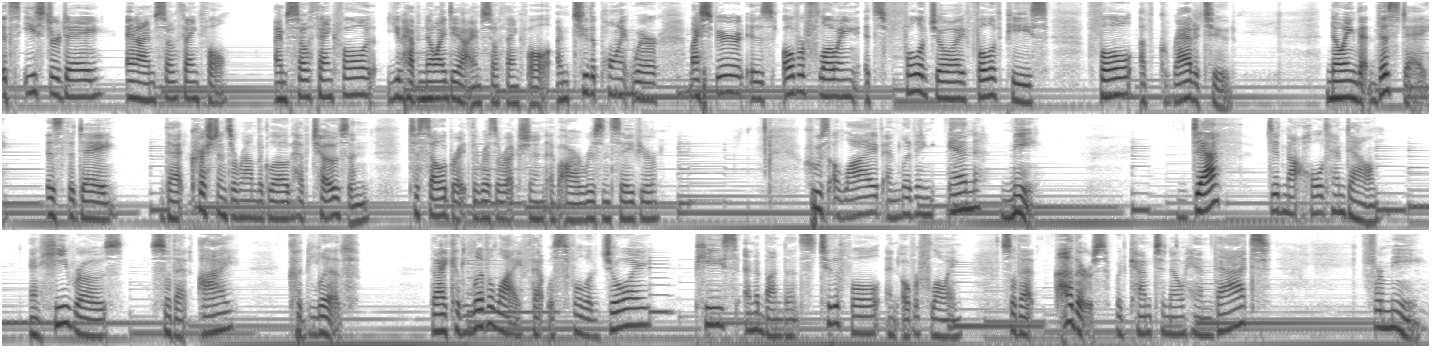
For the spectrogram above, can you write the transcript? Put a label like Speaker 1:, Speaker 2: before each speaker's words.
Speaker 1: It's Easter Day, and I'm so thankful. I'm so thankful. You have no idea. I'm so thankful. I'm to the point where my spirit is overflowing. It's full of joy, full of peace, full of gratitude, knowing that this day is the day that Christians around the globe have chosen to celebrate the resurrection of our risen Savior who's alive and living in me. Death did not hold him down, and he rose so that I could live, that I could live a life that was full of joy, peace, and abundance to the full and overflowing, so that others would come to know him. That, for me,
